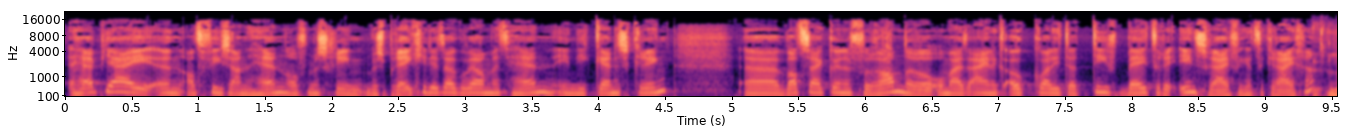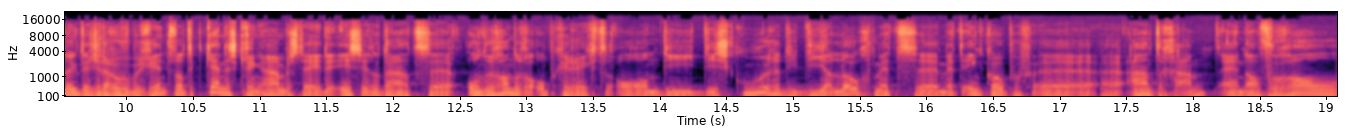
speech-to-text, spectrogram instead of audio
heb jij een advies aan hen? Of misschien bespreek je dit ook wel met hen in die kenniskring. Uh, wat zij kunnen veranderen om uiteindelijk ook kwalitatief betere inschrijvingen te krijgen? Leuk dat je daarover begint. Want de kenniskring aanbesteden is inderdaad uh, onder andere opgericht om die discours, die dialoog met, uh, met inkoper aan te gaan. En dan vooral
